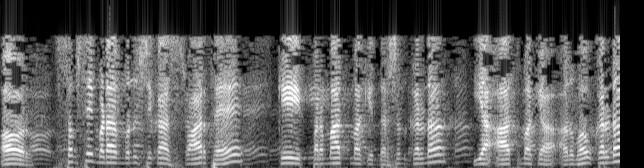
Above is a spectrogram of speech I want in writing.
और सबसे बड़ा मनुष्य का स्वार्थ है कि परमात्मा के दर्शन करना या आत्मा का अनुभव करना,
